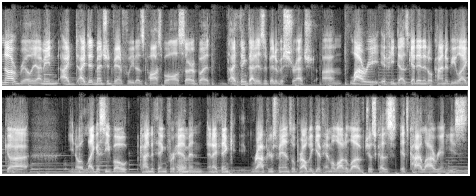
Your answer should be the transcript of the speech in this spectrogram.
not really. I mean, I I did mention VanVleet as possible All Star, but I think that is a bit of a stretch. Um, Lowry, if he does get in, it'll kind of be like, uh, you know, a legacy vote kind of thing for him, and and I think Raptors fans will probably give him a lot of love just because it's Kyle Lowry and he's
